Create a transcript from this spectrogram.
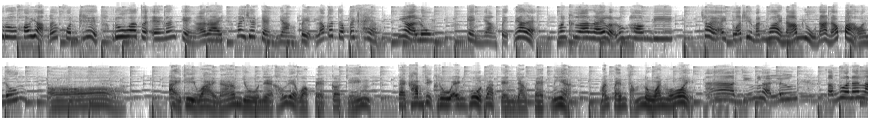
ครูเขาอยากได้คนที่รู้ว่าตัวเองนั้นเก่งอะไร ไม่ใช่เก่งอย่างเป็ดแล้วก็จะไปแข่ง เนี่ยลุง เก่งอย่างเป็ดเนี่ยแหละ มันคืออะไรเหรอลุงทองดี ใช่ไอตัวที่มันว่ายน้ำอยู่น่ะนะเปล่าอะลุงอ๋อไอ้ที่ว่ายน้ำอยู่เนี่ยเขาเรียกว่าเป็ดก็จริง แต่คำที่ครูเองพูดว่าเก่งอย่างเป็ดเนี่ย มันเป็นสำนวนโว้ยอ้าวจริงเหรอลุง สำนวนอะไร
